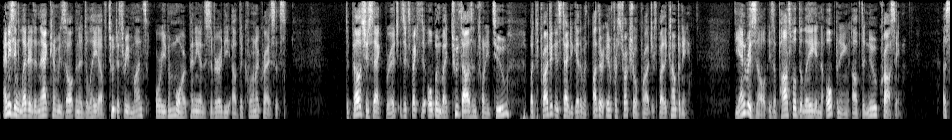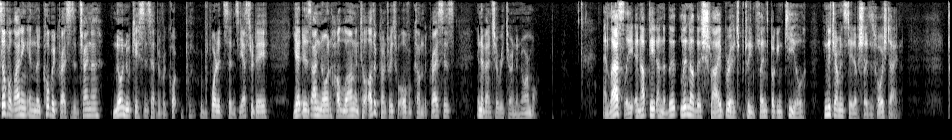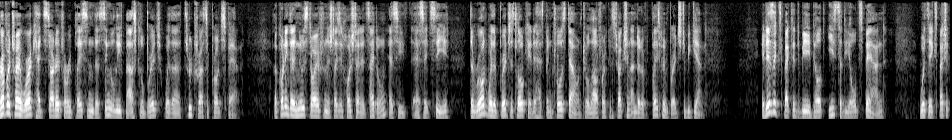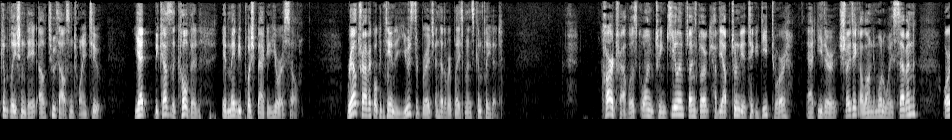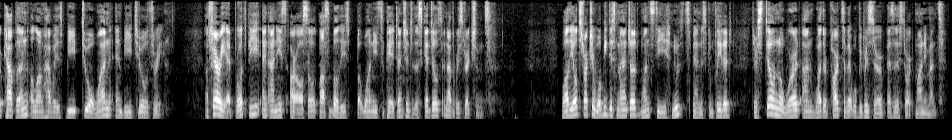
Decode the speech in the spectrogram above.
Anything later than that can result in a delay of two to three months or even more, depending on the severity of the corona crisis. The Pelješac Bridge is expected to open by 2022, but the project is tied together with other infrastructural projects by the company. The end result is a possible delay in the opening of the new crossing. A silver lining in the COVID crisis in China, no new cases have been reported since yesterday, yet it is unknown how long until other countries will overcome the crisis and eventually return to normal. And lastly, an update on the Schlei Bridge between Flensburg and Kiel in the German state of Schleswig-Holstein. Preparatory work had started for replacing the single-leaf Bascule Bridge with a through truss approach span. According to a news story from the Schleswig-Holstein Zeitung (SHZ), the road where the bridge is located has been closed down to allow for construction under the replacement bridge to begin. It is expected to be built east of the old span, with the expected completion date of 2022. Yet, because of the COVID, it may be pushed back a year or so. Rail traffic will continue to use the bridge until the replacement is completed. Car travelers going between Kiel and Flensburg have the opportunity to take a detour at either Schleswig along the Motorway 7 or Kappeln along Highways B201 and B203. A ferry at Brodersby and Arnis are also possibilities, but one needs to pay attention to the schedules and other restrictions. While the old structure will be dismantled once the new span is completed, there's still no word on whether parts of it will be preserved as a historic monument.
